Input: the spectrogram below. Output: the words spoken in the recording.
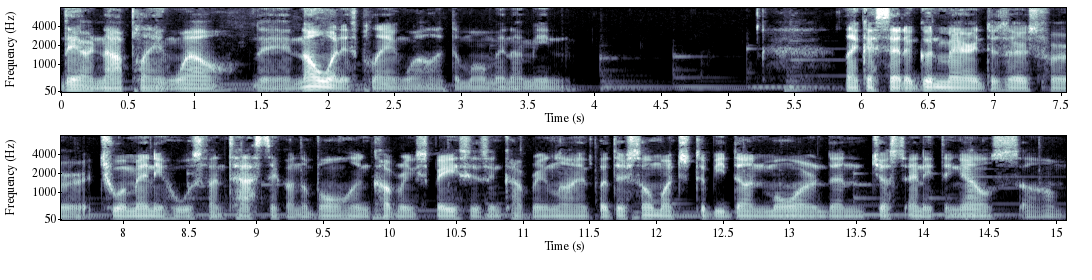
they are not playing well. They, no one is playing well at the moment. I mean, like I said, a good merit deserves for Tchouameni, who was fantastic on the ball and covering spaces and covering lines. But there's so much to be done more than just anything else. Um,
